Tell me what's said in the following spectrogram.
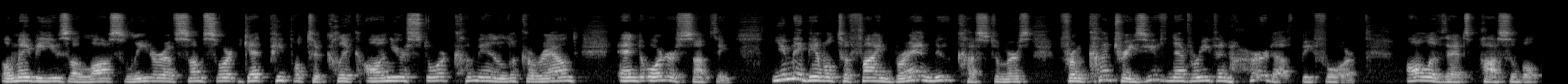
or maybe use a loss leader of some sort. Get people to click on your store, come in and look around and order something. You may be able to find brand new customers from countries you've never even heard of before. All of that's possible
